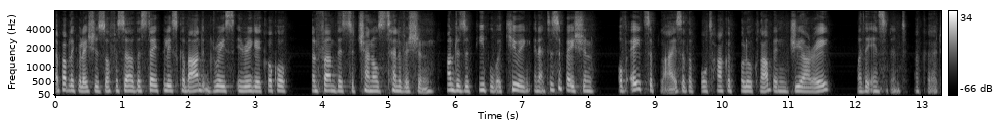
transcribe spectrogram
A public relations officer of the State Police Command, Grace Iringe Koko, confirmed this to Channels Television. Hundreds of people were queuing in anticipation of aid supplies at the Port Harcourt Polo Club in GRA when the incident occurred.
